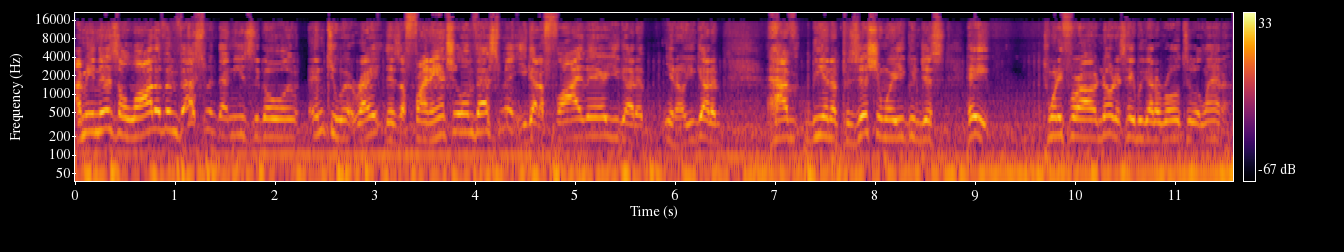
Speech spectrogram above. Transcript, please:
I mean, there's a lot of investment that needs to go into it, right? There's a financial investment. You got to fly there. You got to, you know, you got to have be in a position where you can just, hey, 24 hour notice. Hey, we got to roll to Atlanta.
